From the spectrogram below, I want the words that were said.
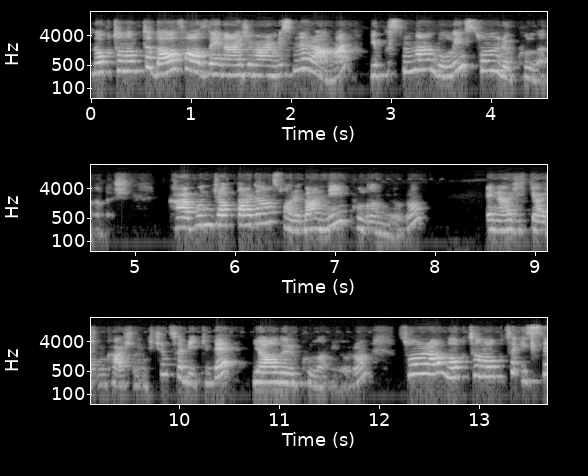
nokta nokta daha fazla enerji vermesine rağmen yapısından dolayı sonra kullanılır. Karbonhidratlardan sonra ben neyi kullanıyorum? Enerji ihtiyacımı karşılamak için tabii ki de yağları kullanıyorum. Sonra nokta nokta ise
